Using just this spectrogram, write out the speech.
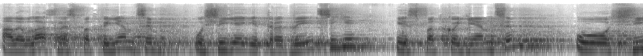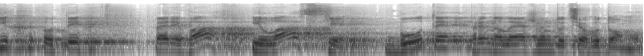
але власне спадкоємцем усієї традиції і спадкоємцем усіх тих переваг і ласки бути приналежним до цього дому.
